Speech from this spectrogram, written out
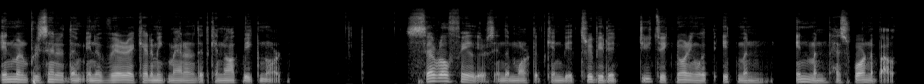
Inmon presented them in a very academic manner that cannot be ignored. Several failures in the market can be attributed due to ignoring what Inmon, Inmon has warned about.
